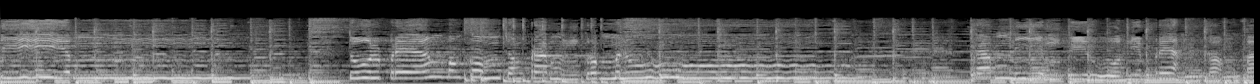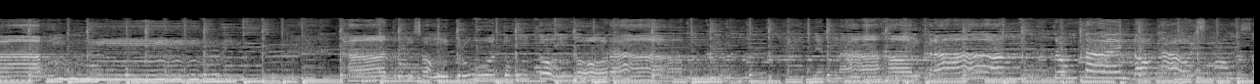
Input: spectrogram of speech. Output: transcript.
ទៀមទូលព្រះបង្គំចង់ប្រាប់គ្រប់មនុស្ស ព្រះកំបាបថាទ្រង់សងគ្រួទុងទងដរាបយ៉ាងណាអោនក្រាមទ្រង់តែងដងឲ្យស្មងស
